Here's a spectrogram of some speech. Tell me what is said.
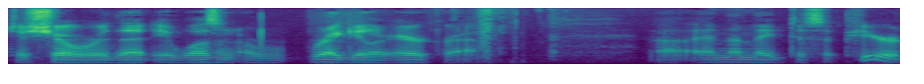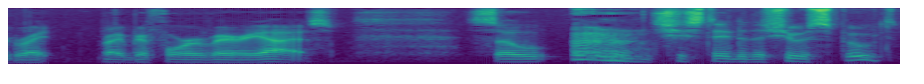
to show her that it wasn't a regular aircraft. Uh, and then they disappeared right right before her very eyes. So she stated that she was spooked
